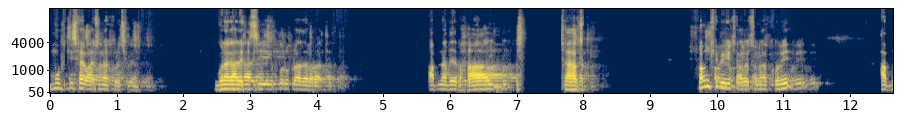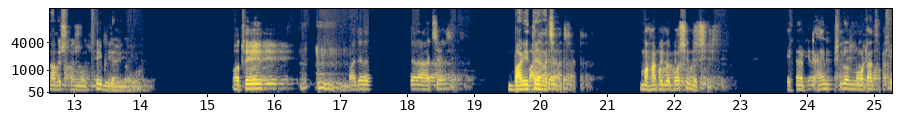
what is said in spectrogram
মুফতি সাহেব আলোচনা করেছিলেন। গুণাগার এসেছি পুরুপুরা দরবার আপনাদের ভাই সংক্ষেপে কিছু আলোচনা করে আপনাদের সম্মুখে বিদায় নেব। অতএব বাজারে যারা আছেন, বাড়িতে আছেন মাহাবিলে বসেন এসে এখানে টাইম ছিল নটা থেকে।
